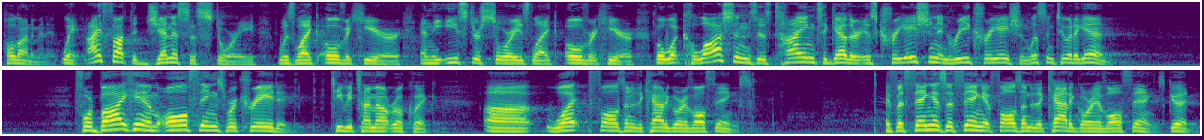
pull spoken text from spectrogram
Hold on a minute. Wait, I thought the Genesis story was like over here and the Easter story is like over here. But what Colossians is tying together is creation and recreation. Listen to it again. For by him all things were created. TV timeout, real quick. Uh, what falls under the category of all things? If a thing is a thing, it falls under the category of all things. Good.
